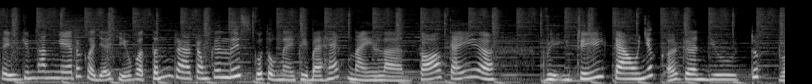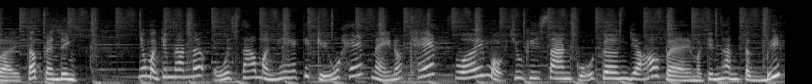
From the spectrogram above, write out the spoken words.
thì Kim Thanh nghe rất là dễ chịu và tính ra trong cái list của tuần này thì bài hát này là có cái ờ, vị trí cao nhất ở trên YouTube về top trending. Nhưng mà Kim Thanh nói ủa sao mà nghe cái kiểu hát này nó khác với một Chuki San của cơn gió về mà Kim Thanh từng biết?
